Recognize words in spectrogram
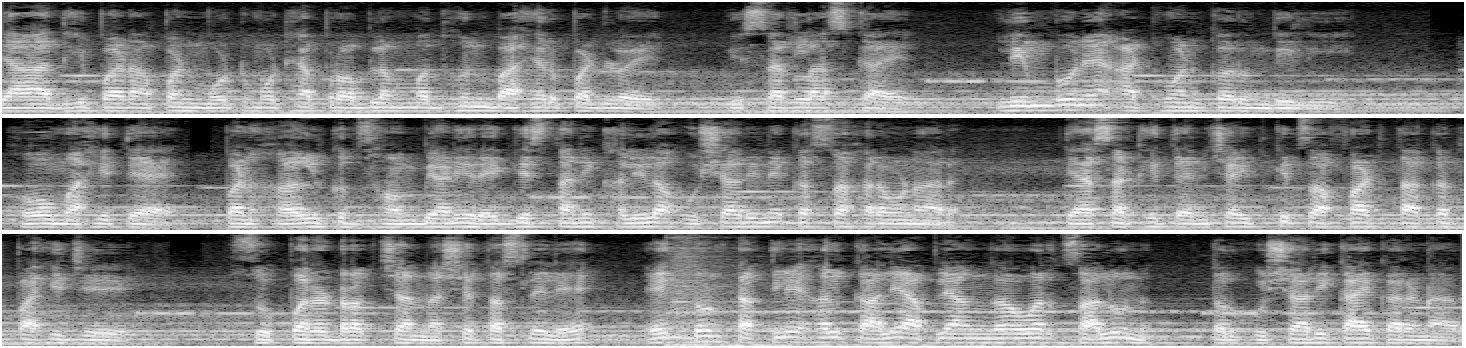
याआधी पण आपण मोठमोठ्या प्रॉब्लेम मधून बाहेर पडलोय. विसरलास काय? लिंबूने आठवण करून दिली. हो माहिती आहे. पण हल्क झॉम्बी आणि रेगिस्तानी खालीला हुशारीने कसं हरवणार? त्यासाठी त्यांच्या इतकीच अफाट ताकद पाहिजे. सुपर ड्रगच्या नशेत असलेले एक दोन टकले हलकाले आपल्या अंगावर चालून तर हुशारी काय करणार?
